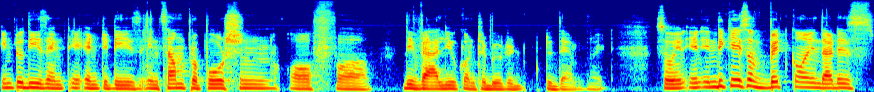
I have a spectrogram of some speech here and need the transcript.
into these ent entities in some proportion of uh, the value contributed to them right? So in, in, in the case of bitcoin that is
